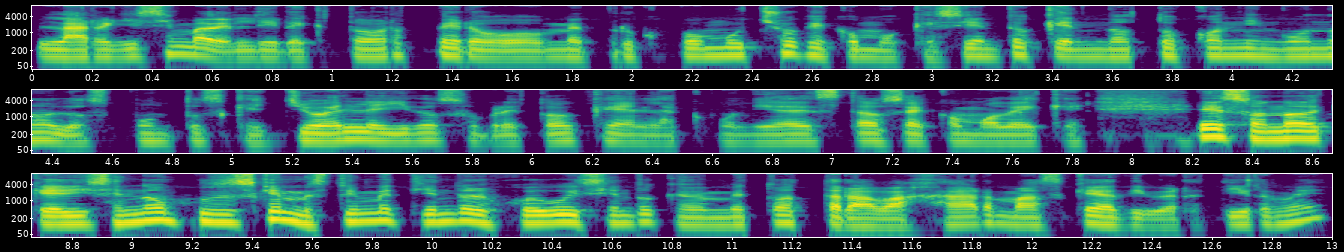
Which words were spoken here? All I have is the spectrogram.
larguísima del director, pero me preocupó mucho que como que siento que no tocó ninguno de los puntos que yo he leído, sobre todo que en la comunidad está, o sea, como de que eso, ¿no? De que dicen, no, pues es que me estoy metiendo al juego y siento que me meto a trabajar más que a divertirme.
